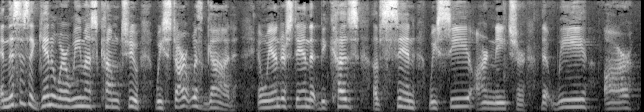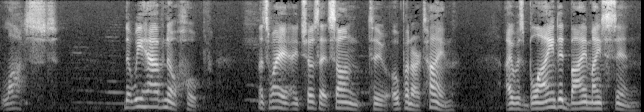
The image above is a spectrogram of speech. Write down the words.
And this is again where we must come to. We start with God, and we understand that because of sin, we see our nature, that we are lost, that we have no hope. That's why I chose that song to open our time. I was blinded by my sin,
